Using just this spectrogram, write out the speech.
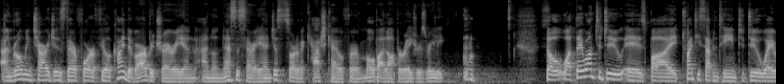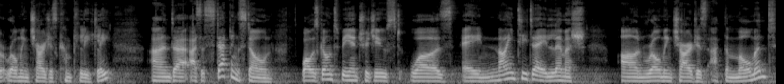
And roaming charges, therefore, feel kind of arbitrary and, and unnecessary and just sort of a cash cow for mobile operators, really. so, what they want to do is by 2017 to do away with roaming charges completely. And uh, as a stepping stone, what was going to be introduced was a 90 day limit on roaming charges at the moment,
